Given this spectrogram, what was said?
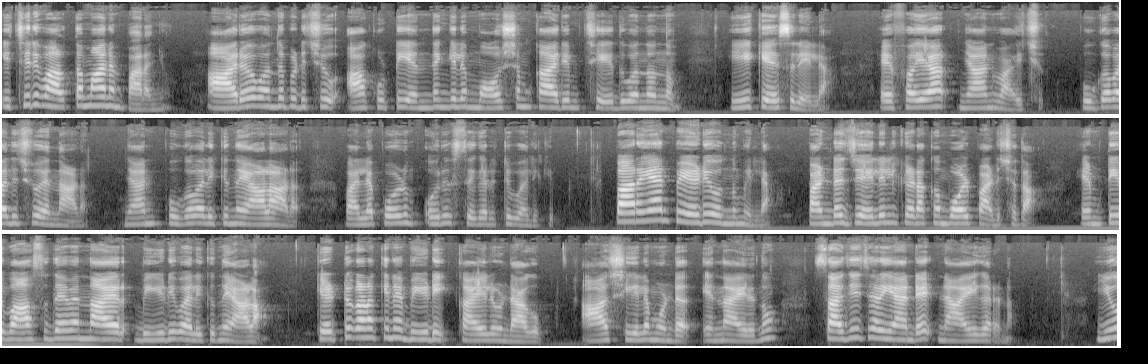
ഇച്ചിരി വർത്തമാനം പറഞ്ഞു. ആരോ വന്നു പിടിച്ചു ആ കുട്ടി എന്തെങ്കിലും മോശം കാര്യം ചെയ്തുവെന്നൊന്നും ഈ കേസിലില്ല. എഫ്ഐആർ ഞാൻ വായിച്ചു. പുക വലിച്ചു എന്നാണ്. ഞാൻ പുക വലിക്കുന്നയാളാണ്. വല്ലപ്പോഴും ഒരു സിഗരറ്റ് വലിക്കും. പറയാൻ പേടിയൊന്നുമില്ല. പണ്ട് ജയിലിൽ കിടക്കുമ്പോൾ പഠിച്ചതാ. എം ടി വാസുദേവൻ നായർ ബീഡി വലിക്കുന്നയാളാ. കെട്ടുകണക്കിന് ബീഡി കയ്യിലുണ്ടാകും. ആ ശീലമുണ്ട് എന്നായിരുന്നു സജി ചെറിയാന്റെ ന്യായീകരണം. യു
